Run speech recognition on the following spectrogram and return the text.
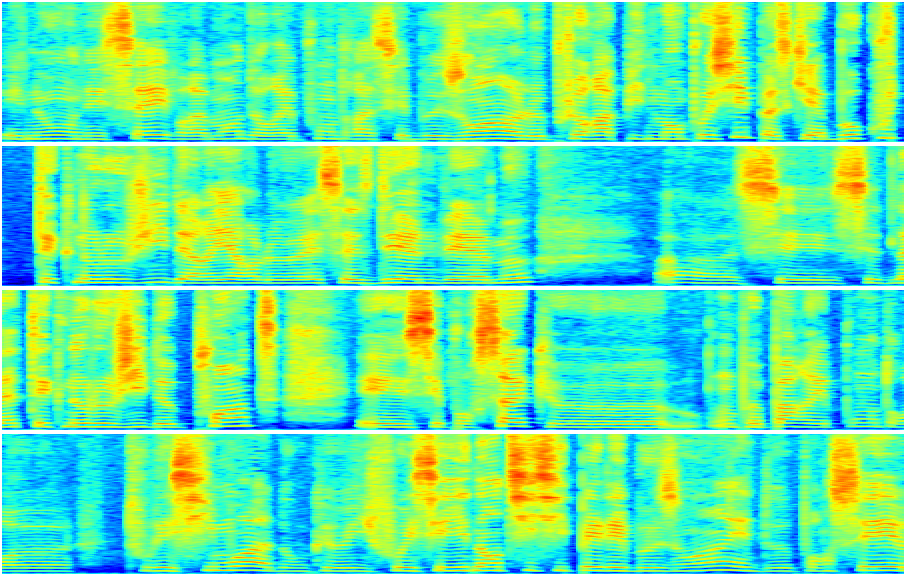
et nous, on essaye vraiment de répondre à ces besoins le plus rapidement possible parce qu'il y a beaucoup de technologies derrière le SSD NVMe. Euh, c'est de la technologie de pointe et c'est pour ça que euh, on peut pas répondre euh, tous les six mois. Donc il faut essayer d'anticiper les besoins et de penser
